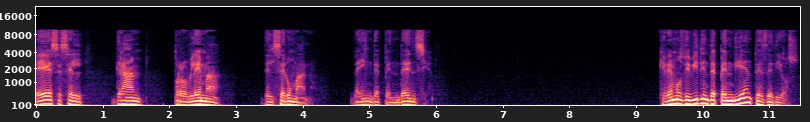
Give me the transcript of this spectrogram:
Ese es el gran problema del ser humano, la independencia. Queremos vivir independientes de Dios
